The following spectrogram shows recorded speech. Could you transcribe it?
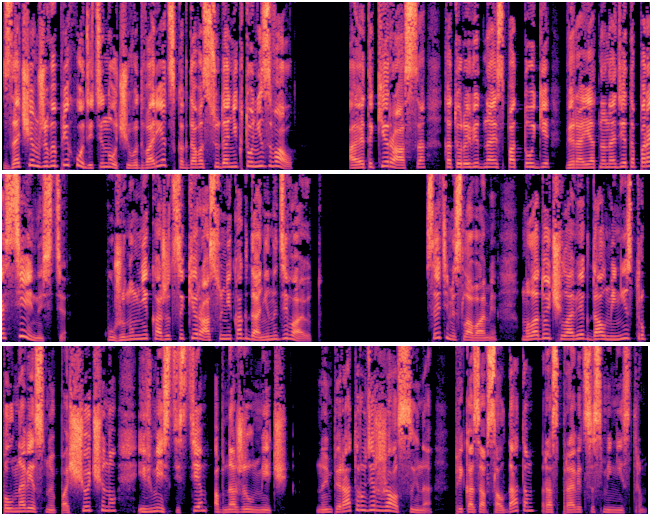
«Зачем же вы приходите ночью во дворец, когда вас сюда никто не звал? А это кераса, которая видна из-под тоги, вероятно, надета по рассеянности. К ужину, мне кажется, керасу никогда не надевают». С этими словами молодой человек дал министру полновесную пощечину и вместе с тем обнажил меч – но император удержал сына, приказав солдатам расправиться с министром.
